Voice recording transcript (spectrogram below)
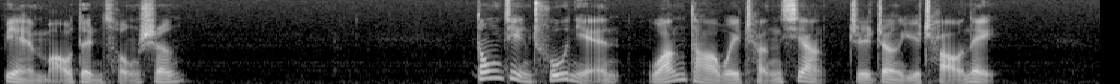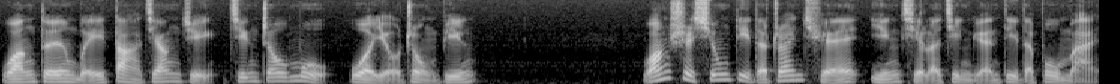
便矛盾丛生。东晋初年，王导为丞相，执政于朝内；王敦为大将军、荆州牧，握有重兵。王氏兄弟的专权引起了晋元帝的不满。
